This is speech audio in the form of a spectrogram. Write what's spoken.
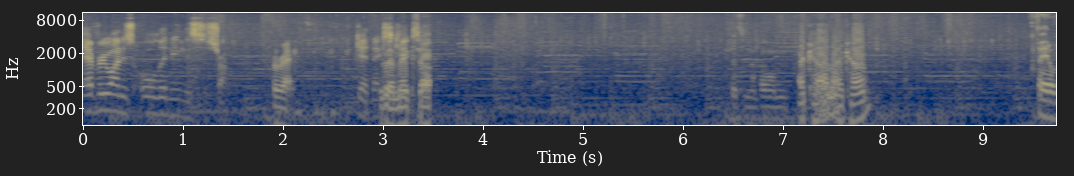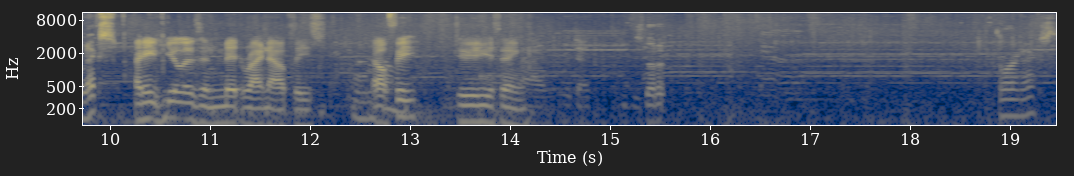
everyone is all in in this destructor. Correct. Get next That to makes up. There's another one. I can't, I can't. Fatal next. I need healers in mid right now, please. Uh-huh. Elfie, do your thing. We're dead. He's got it. Thor next.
